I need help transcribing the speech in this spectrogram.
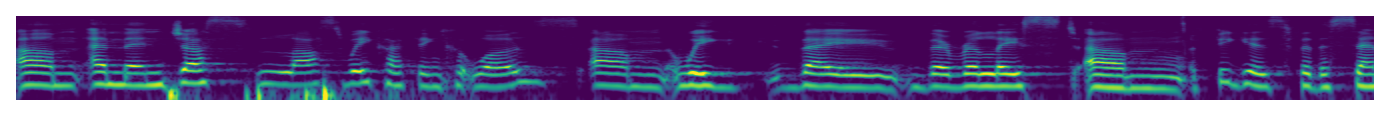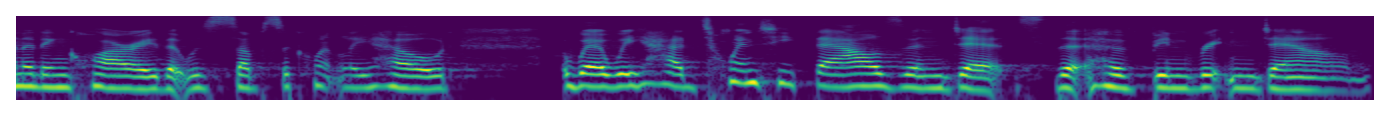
Um, and then just last week, I think it was, um, we they they released um, figures for the Senate inquiry that was subsequently held, where we had 20,000 debts that have been written down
